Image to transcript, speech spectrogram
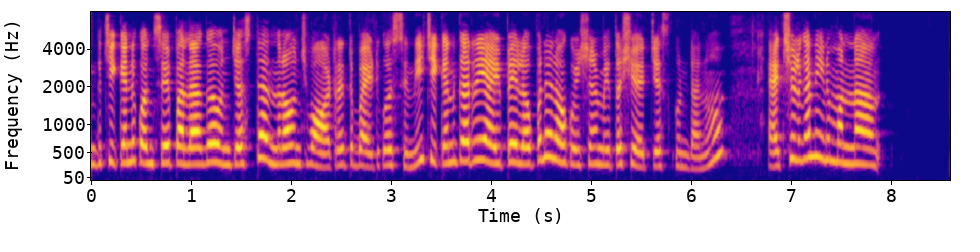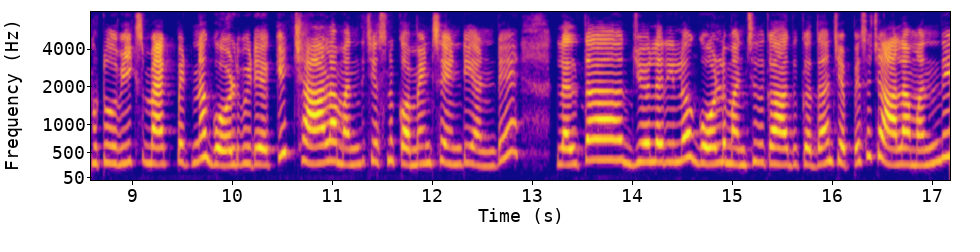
ఇంకా చికెన్ కొంచెంసేపు అలాగా ఉంచేస్తే అందులో ఉంచి వాటర్ అయితే బయటకు వస్తుంది. చికెన్ కర్రీ అయిపోయే లోపు నేను ఒక విషయం మీతో షేర్ చేసుకుంటాను. యాక్చువల్గా నేను మొన్న టూ వీక్స్ బ్యాక్ పెట్టిన గోల్డ్ వీడియోకి చాలా మంది చేసిన కామెంట్స్ ఏంటి అంటే లలిత జ్యువెలరీలో గోల్డ్ మంచిది కాదు కదా అని చెప్పేసి చాలామంది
